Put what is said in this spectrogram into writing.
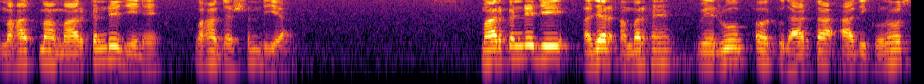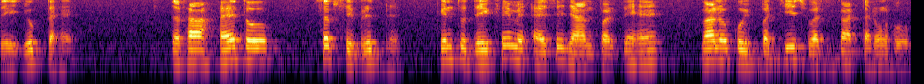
महात्मा मार्कंडे जी ने वहाँ दर्शन दिया। मार्कंडे जी अजर अमर हैं, वे रूप और उदारता आदि गुणों से युक्त हैं, तथा है तो सबसे वृद्ध। किंतु देखने में ऐसे जान पड़ते हैं, मानो कोई 25 वर्ष का तरुण हो।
